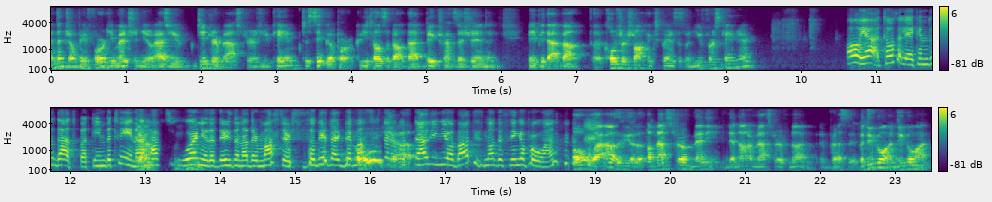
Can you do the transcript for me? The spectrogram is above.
And then jumping forward, you mentioned, you know, as you did your master's, you came to Singapore. Could you tell us about that big transition and maybe that about the culture shock experiences when you first came here? oh yeah totally i can do that but in between i have to warn Mhm. you that there is another master's so that like the master's that i was telling you about is not the singapore one Oh wow, a master of many, yet not a master of none. Impressive. But do go on, do go on.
